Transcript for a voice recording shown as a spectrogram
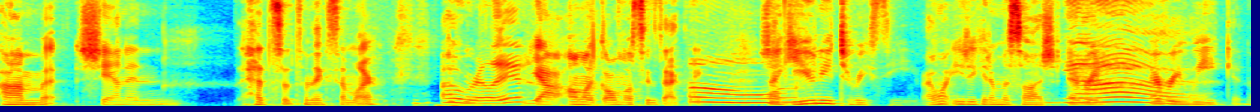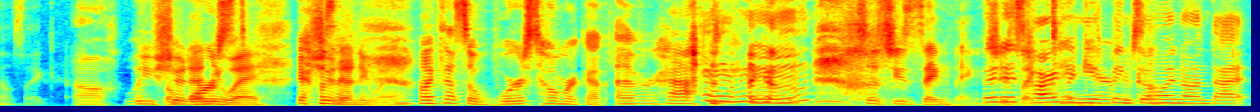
um, Shannon had said something similar. Oh, really? yeah, I'm like almost exactly. She's like, you need to receive. I want you to get a massage yeah. every every week. And I was like, oh, well, you should worst. anyway. Yeah, should like, anyway. I'm like, that's the worst homework I've ever had. Mm-hmm. so she's the same thing. But she's it's like, hard when you've been going on that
